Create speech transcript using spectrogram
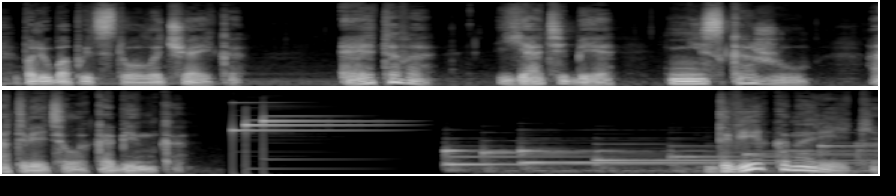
– полюбопытствовала Чайка. «Этого я тебе не скажу», – ответила кабинка. Две канарейки.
